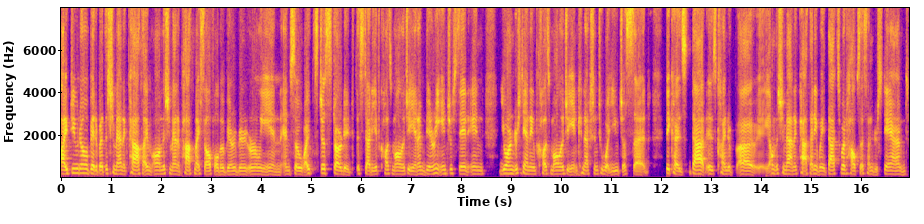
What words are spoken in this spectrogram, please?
I do know a bit about the shamanic path. I'm on the shamanic path myself, although very, very early in. And so I've just started the study of cosmology, and I'm very interested in your understanding of cosmology in connection to what you just said, because that is kind of uh, on the shamanic path anyway. That's what helps us understand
